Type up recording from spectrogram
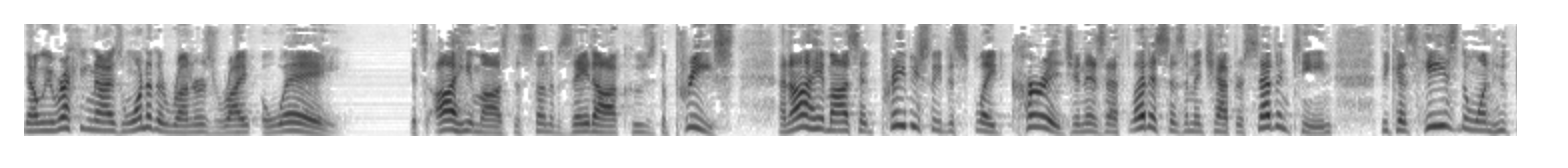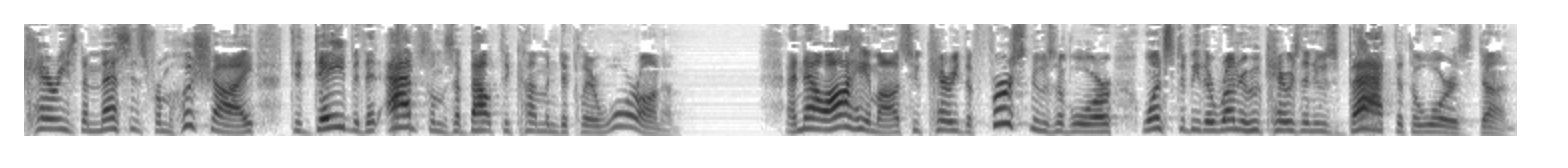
Now we recognize one of the runners right away. It's Ahimaaz, the son of Zadok, who's the priest. And Ahimaaz had previously displayed courage in his athleticism in chapter 17 because he's the one who carries the message from Hushai to David that Absalom's about to come and declare war on him. And now Ahimaaz, who carried the first news of war, wants to be the runner who carries the news back that the war is done.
